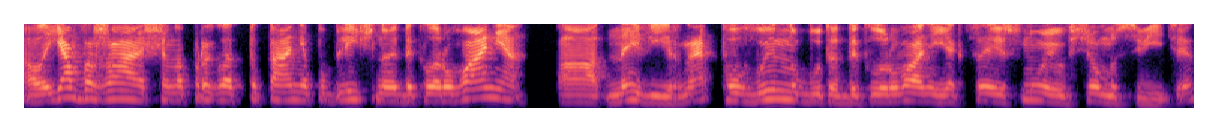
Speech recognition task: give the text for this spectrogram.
Але я вважаю, що, наприклад, питання публічної декларування а невірне повинно бути декларування, як це існує у всьому світі,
